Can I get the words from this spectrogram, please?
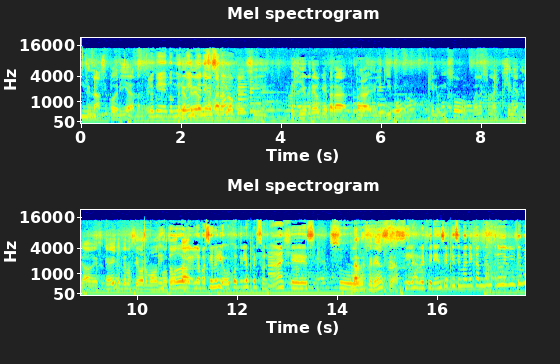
Sí, no, sí podría también. Lo que Pero 2020 creo que necesitaba. para lo que sí, es que yo creo que para, para el equipo que lo hizo, bueno, es una genialidad, es, es demasiado hermoso, Es todo todo está, la, la pasión en los ojos de los personajes, su... las referencias. Sí, las referencias que se manejan dentro del tema.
